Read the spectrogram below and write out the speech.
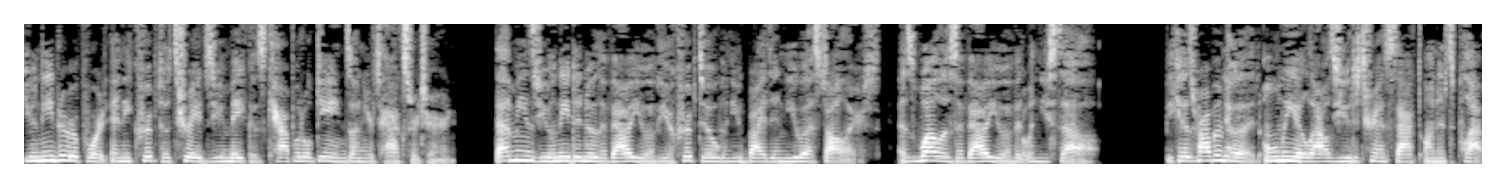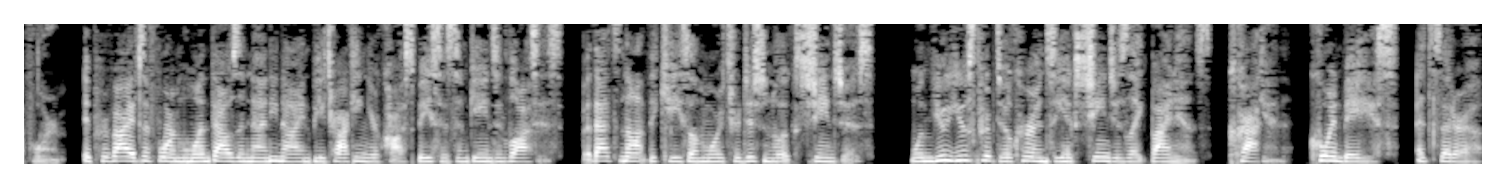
You need to report any crypto trades you make as capital gains on your tax return. That means you'll need to know the value of your crypto when you buy it in US dollars, as well as the value of it when you sell. Because Robinhood only allows you to transact on its platform, it provides a Form 1099-B tracking your cost basis and gains and losses, but that's not the case on more traditional exchanges. When you use cryptocurrency exchanges like Binance, Kraken, Coinbase, etc.,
